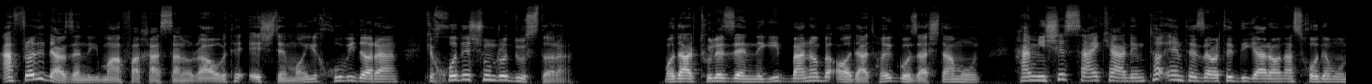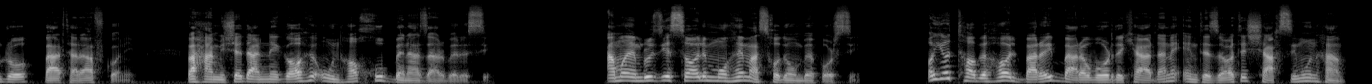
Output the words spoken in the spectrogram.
افرادی در زندگی موفق هستن و روابط اجتماعی خوبی دارن که خودشون رو دوست دارن. ما در طول زندگی بنا به عادتهای گذشتمون همیشه سعی کردیم تا انتظارات دیگران از خودمون رو برطرف کنیم و همیشه در نگاه اونها خوب به نظر برسیم. اما امروز یه سال مهم از خودمون بپرسیم. آیا تا به حال برای برآورده کردن انتظارات شخصیمون هم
